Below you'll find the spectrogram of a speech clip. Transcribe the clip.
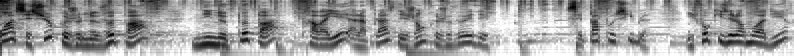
Moi, c'est sûr que je ne veux pas, ni ne peux pas, travailler à la place des gens que je veux aider. C'est pas possible. Il faut qu'ils aient leur mot à dire,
